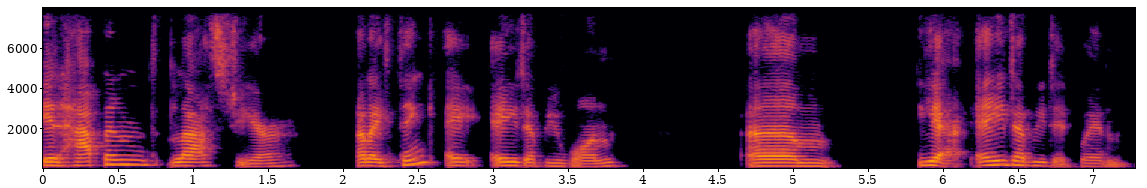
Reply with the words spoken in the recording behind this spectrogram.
it happened last year, and I think a AEW won. Um, yeah, AEW did win.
